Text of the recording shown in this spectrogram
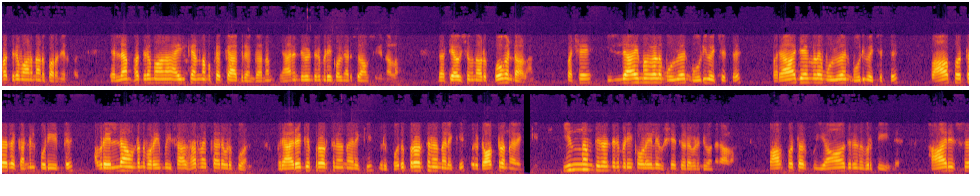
ഭദ്രമാണെന്നാണ് പറഞ്ഞിരുന്നത്. എല്ലാം ഭദ്രമാണ് ആയിരിക്കാൻ നമുക്കൊക്കെ ആഗ്രഹം. കാരണം ഞാനും തിരുവനന്തപുരം മെഡിക്കൽ കോളേജിന് അടുത്ത് താമസിക്കുന്ന ആളാണ്. ഇത് അത്യാവശ്യം അവിടെ പോകേണ്ട ആളാണ്. പക്ഷേ ഇല്ലായ്മകളെ മുഴുവൻ മൂടി വെച്ചിട്ട് പരാജയങ്ങളെ മുഴുവൻ മൂടി വെച്ചിട്ട് പാവപ്പെട്ടവരുടെ കണ്ണിൽ പൊടിയിട്ട് അവിടെ എല്ലാം ഉണ്ടെന്ന് പറയുമ്പോൾ ഈ സാധാരണക്കാർ അവിടെ പോവാണ്. ഒരു ആരോഗ്യ പ്രവർത്തനം നിലയ്ക്ക് ഒരു പൊതുപ്രവർത്തനം നിലയ്ക്ക് ഒരു ഡോക്ടർ എന്ന നിലയ്ക്ക് ഇന്നും തിരുവനന്തപുരം മെഡിക്കൽ കോളേജിലെ വിഷയത്തിൽ ഇടപെടേണ്ടി വന്ന ഒരാളാണ്. പാവപ്പെട്ടവർക്ക് യാതൊരു നിവൃത്തിയില്ല. ഹാരിസ്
